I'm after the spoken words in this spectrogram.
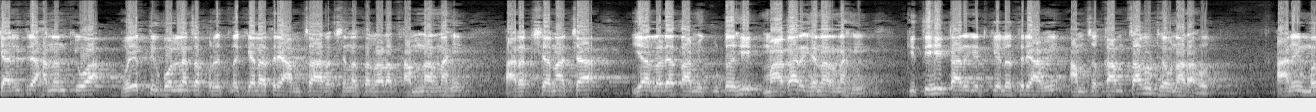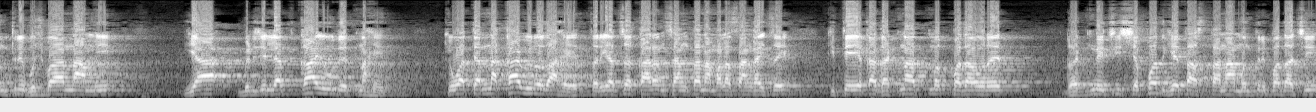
चारित्र्य हनन किंवा वैयक्तिक बोलण्याचा प्रयत्न केला तरी आमचा आरक्षणाचा लढा थांबणार नाही. आरक्षणाच्या या लढ्यात आम्ही कुठंही माघार घेणार नाही. कितीही टार्गेट केलं तरी आम्ही आमचं काम चालू ठेवणार आहोत. आणि मंत्री भुजबळांना आम्ही या बीड जिल्ह्यात का येऊ देत नाहीत किंवा त्यांना का विरोध आहे? तर याचं कारण सांगताना मला सांगायचंय की ते एका घटनात्मक पदावर आहेत. घटनेची शपथ घेत असताना मंत्रिपदाची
